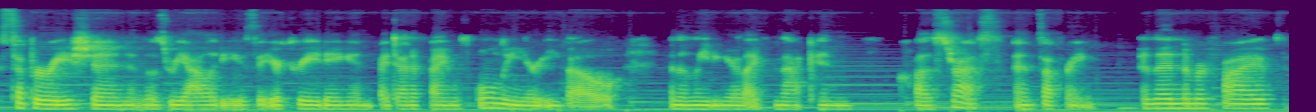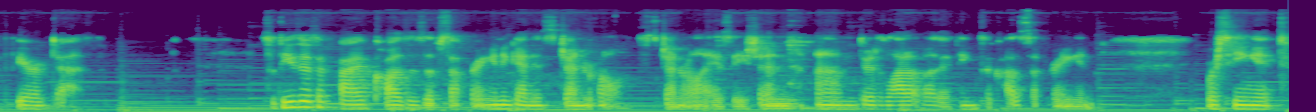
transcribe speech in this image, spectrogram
separation and those realities that you're creating and identifying with only your ego and then leading your life and that can cause stress and suffering. And then number five, the fear of death. So these are the five causes of suffering. And again, it's general, it's generalization. Um, there's a lot of other things that cause suffering, and we're seeing it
